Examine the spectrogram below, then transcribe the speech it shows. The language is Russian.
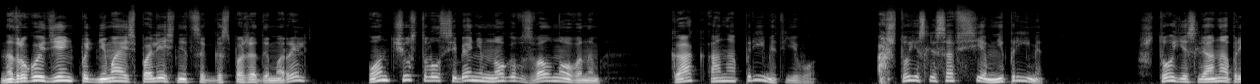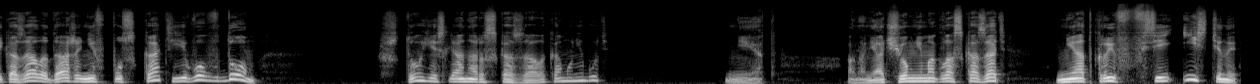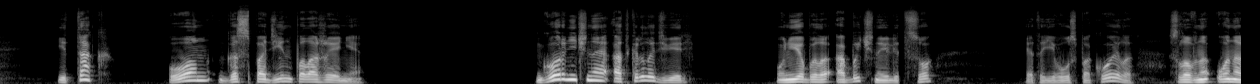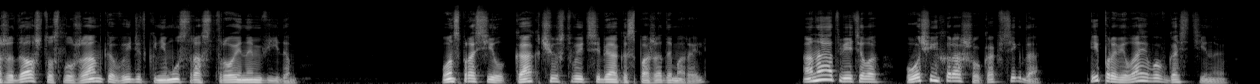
На другой день, поднимаясь по лестнице к госпоже де Морель, он чувствовал себя немного взволнованным. Как она примет его? А что, если совсем не примет? Что, если она приказала даже не впускать его в дом? Что, если она рассказала кому-нибудь? Нет, она ни о чем не могла сказать, не открыв всей истины. Итак, он господин положения. Горничная открыла дверь. У нее было обычное лицо. Это его успокоило, словно он ожидал, что служанка выйдет к нему с расстроенным видом. Он спросил, как чувствует себя госпожа де Морель. Она ответила, очень хорошо, как всегда, и провела его в гостиную.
